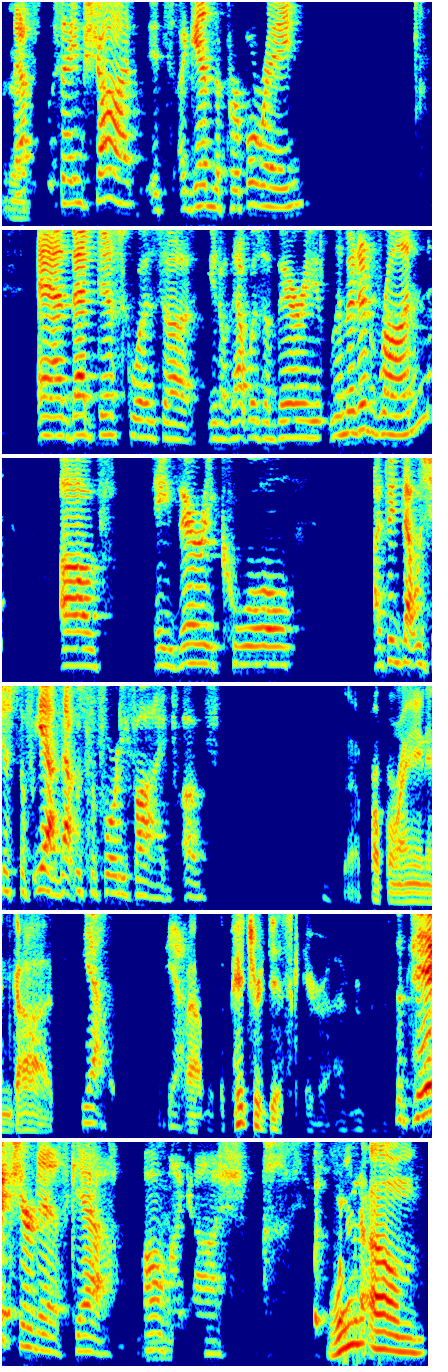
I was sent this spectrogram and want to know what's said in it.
yeah. that's the same shot. It's again the purple rain. And that disc was uh, you know, that was a very limited run of a very cool I think that was just the yeah, that was the 45 of it's, uh, Purple Rain and God. Yeah. Yeah. Wow, the picture disc era. I remember that. The picture disc, yeah. Oh my gosh when um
